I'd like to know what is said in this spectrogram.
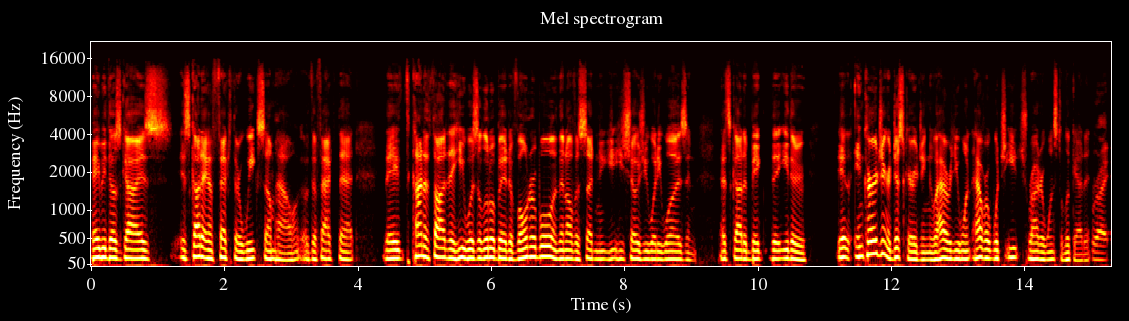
maybe those guys it's got to affect their week somehow. Of the fact that they kind of thought that he was a little bit vulnerable, and then all of a sudden he, shows you what he was, and that's got to make the either eh, encouraging or discouraging, however you want, however which each rider wants to look at it. Right.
